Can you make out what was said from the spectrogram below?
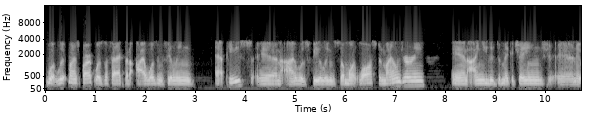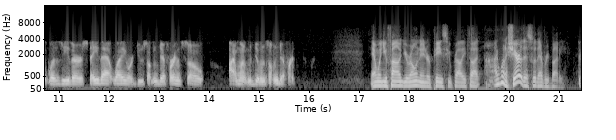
What lit my spark was the fact that I wasn't feeling at peace and I was feeling somewhat lost in my own journey and I needed to make a change and it was either stay that way or do something different. So I went with doing something different. And when you found your own inner peace, you probably thought, I want to share this with everybody.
